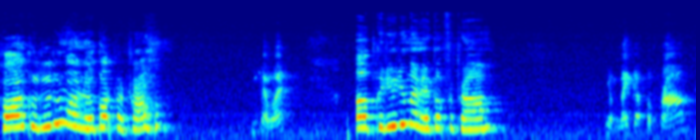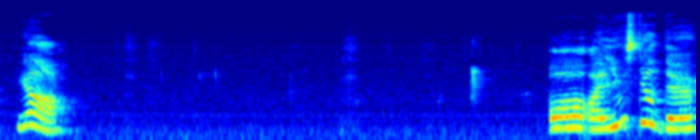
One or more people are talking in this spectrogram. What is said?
Hi, could you do my makeup for prom? You said what? Uh, could you do my makeup for prom? Your makeup for prom? Yeah. Oh, are you still there?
